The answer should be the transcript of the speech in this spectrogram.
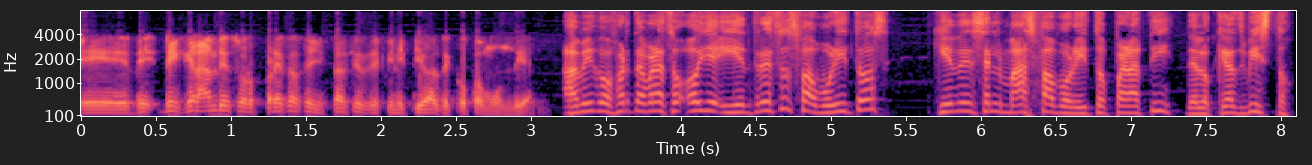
eh, de, de grandes sorpresas en instancias definitivas de Copa Mundial. Amigo, fuerte abrazo. Oye, y entre esos favoritos, ¿quién es el más favorito para ti de lo que has visto?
